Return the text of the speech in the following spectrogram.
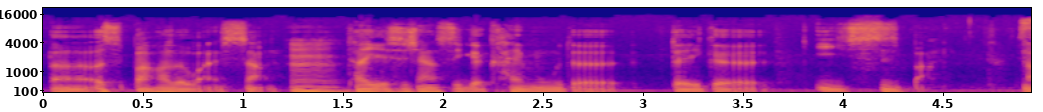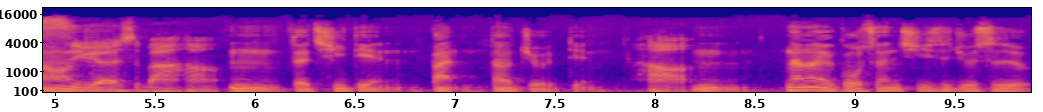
呃二十八号的晚上，嗯，它也是像是一个开幕的的一个仪式吧。然后四月二十八号，嗯的七点半到九点，好，嗯，那那个过程其实就是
